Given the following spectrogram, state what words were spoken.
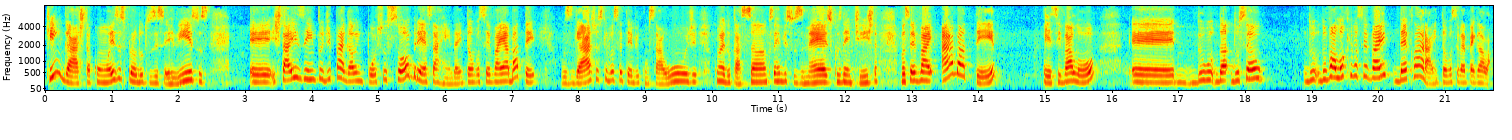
quem gasta com esses produtos e serviços é, está isento de pagar o imposto sobre essa renda. Então, você vai abater os gastos que você teve com saúde, com educação, com serviços médicos, dentista. Você vai abater esse valor é, do, da, do seu do, do valor que você vai declarar. Então, você vai pegar lá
